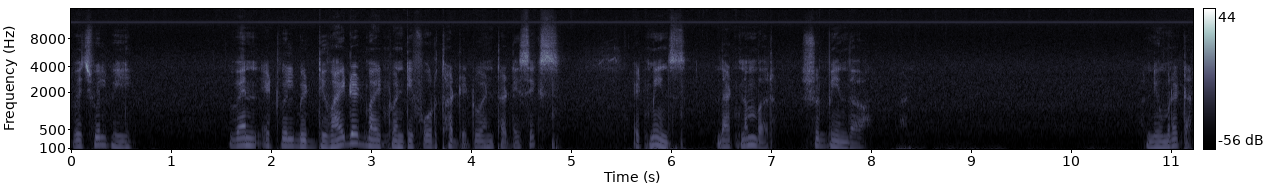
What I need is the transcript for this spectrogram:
which will be when it will be divided by 24 32 and 36 it means that number should be in the numerator.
